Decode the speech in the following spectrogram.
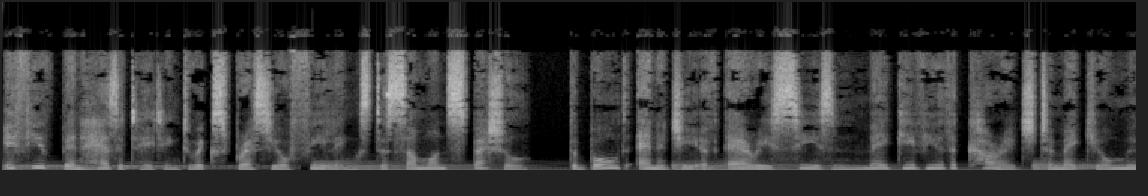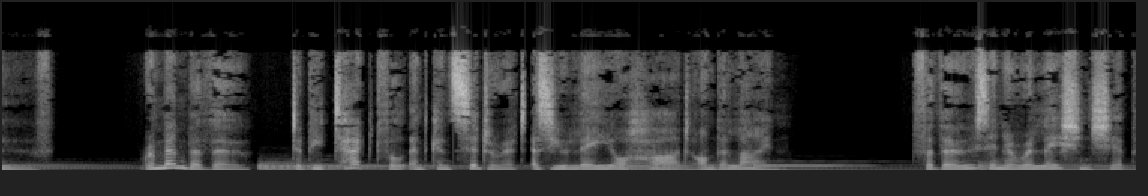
If you've been hesitating to express your feelings to someone special, the bold energy of Aries season may give you the courage to make your move. Remember, though, to be tactful and considerate as you lay your heart on the line. For those in a relationship,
